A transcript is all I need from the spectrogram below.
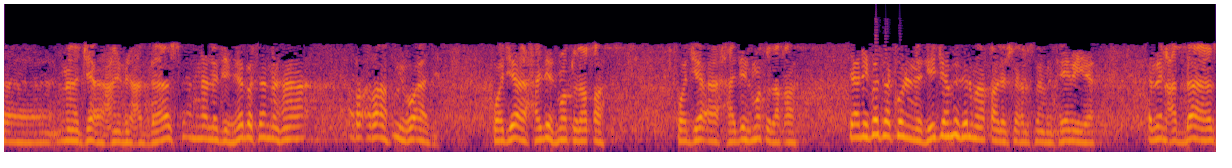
آه، ما جاء عن ابن عباس أن الذي ثبت أنها رأى في فؤاده وجاء حديث مطلقة. وجاء أحاديث مطلقة. يعني فتكون النتيجة مثل ما قال الشيخ الإسلام ابن تيمية. ابن عباس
